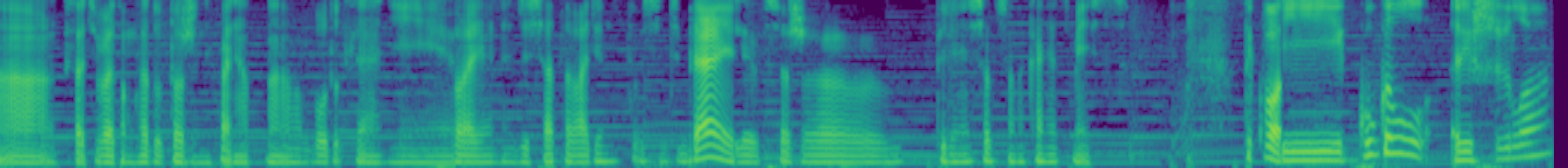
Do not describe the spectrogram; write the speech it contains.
А, кстати, в этом году тоже непонятно, будут ли они в районе 10-11 сентября или все же перенесется на конец месяца. Так вот, и Google решила,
